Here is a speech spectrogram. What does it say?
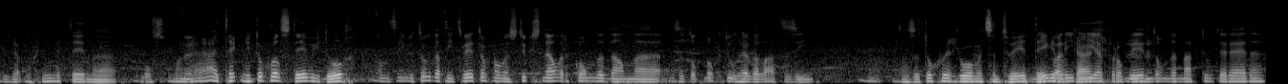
Die gaat nog niet meteen eh, los. Maar Nee. ja, hij trekt nu toch wel stevig door. dan zien we toch dat die twee toch nog een stuk sneller konden dan eh, ze tot nog toe hebben laten zien. Dan ze toch weer gewoon met z'n tweeën tegen Nibali elkaar. die eh, probeert Mhm. om er naartoe te rijden.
